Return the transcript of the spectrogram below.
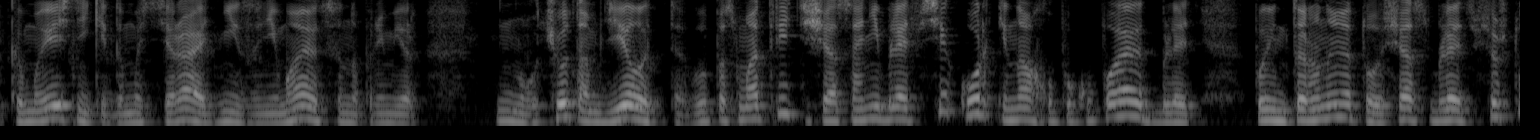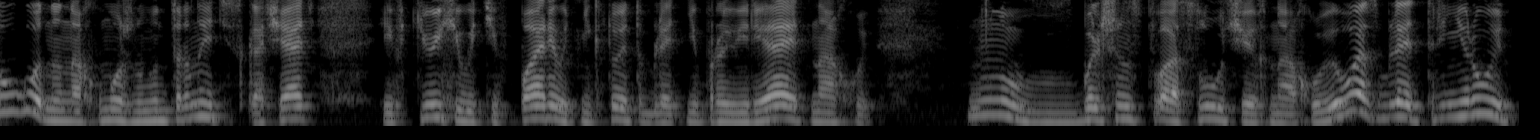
КМСники да мастера одни занимаются, например, ну, что там делать-то? Вы посмотрите, сейчас они, блядь, все корки нахуй покупают, блядь, по интернету. Сейчас, блядь, все что угодно нахуй можно в интернете скачать и втюхивать, и впаривать. Никто это, блядь, не проверяет, нахуй. Ну, в большинстве случаев, нахуй. И вас, блядь, тренирует,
